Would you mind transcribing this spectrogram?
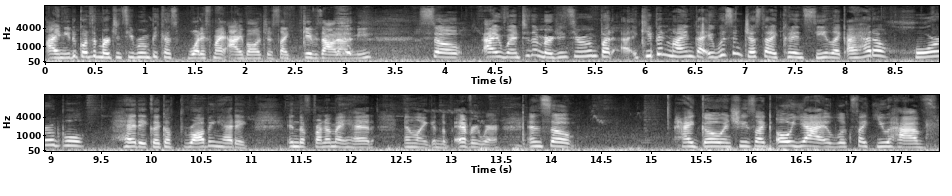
I need to go to the emergency room because what if my eyeball just like gives out on me? so I went to the emergency room, but uh, keep in mind that it wasn't just that I couldn't see. Like I had a horrible headache, like a throbbing headache in the front of my head and like in the everywhere. And so I go and she's like, "Oh yeah, it looks like you have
